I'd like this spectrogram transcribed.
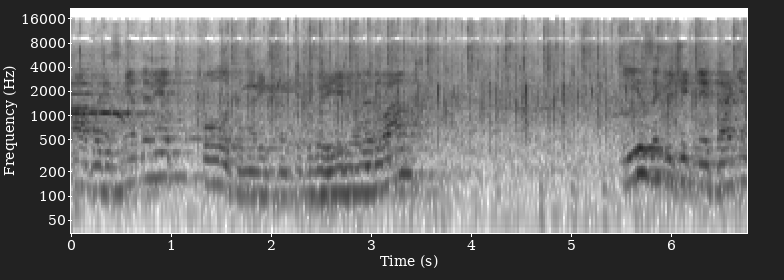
аплодисментами полуфиналистов категории юниоры 2. И заключительный танец.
